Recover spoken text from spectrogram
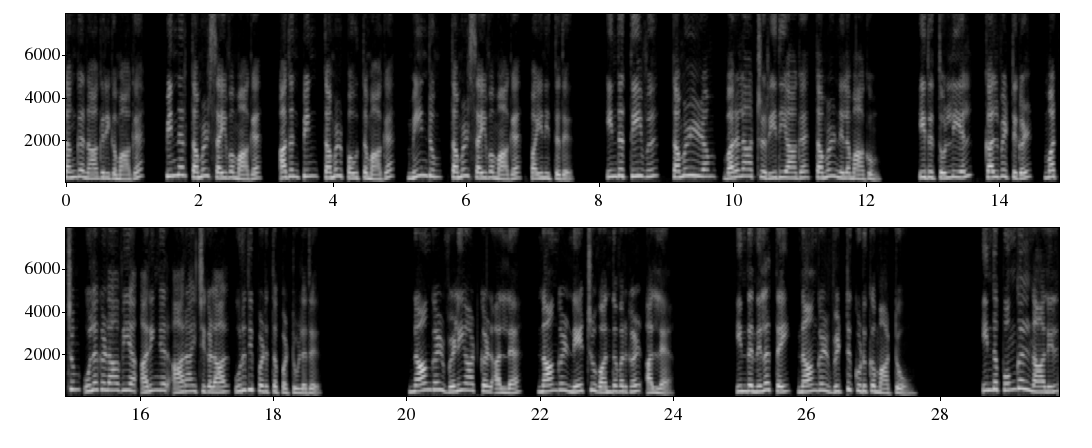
சங்க நாகரிகமாக பின்னர் தமிழ் சைவமாக அதன் பின் தமிழ் பௌத்தமாக மீண்டும் தமிழ் சைவமாக பயணித்தது. இந்த தீவு தமிழீழம் வரலாற்று ரீதியாக தமிழ் நிலமாகும். இது தொல்லியல் கல்வெட்டுகள் மற்றும் உலகளாவிய அறிஞர் ஆராய்ச்சிகளால் உறுதிப்படுத்தப்பட்டுள்ளது. நாங்கள் வெளியாட்கள் அல்ல நாங்கள் நேற்று வந்தவர்கள் அல்ல. இந்த நிலத்தை நாங்கள் விட்டுக் கொடுக்க மாட்டோம். இந்த பொங்கல் நாளில்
